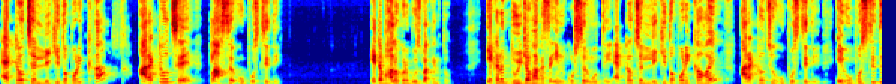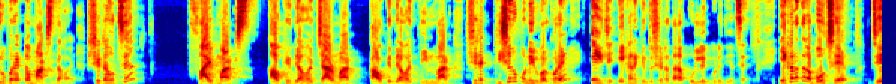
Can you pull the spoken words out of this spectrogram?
একটা হচ্ছে লিখিত পরীক্ষা আর একটা হচ্ছে ক্লাসে উপস্থিতি। এটা ভালো করে বুঝবা কিন্তু। এখানে দুইটা ভাগ আছে ইন কোর্সের মধ্যেই। একটা হচ্ছে লিখিত পরীক্ষা হয় আর একটা হচ্ছে উপস্থিতি। এই উপস্থিতির উপরে একটা মার্কস দেওয়া হয়। সেটা হচ্ছে ফাইভ মার্কস কাউকে দেওয়া হয় চার মার্ক কাউকে দেওয়া হয় তিন মার্ক সেটা কিসের উপর নির্ভর করে? এই যে, এখানে কিন্তু সেটা তারা উল্লেখ করে দিয়েছে। এখানে তারা বলছে যে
